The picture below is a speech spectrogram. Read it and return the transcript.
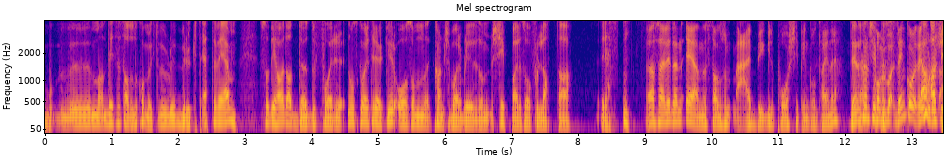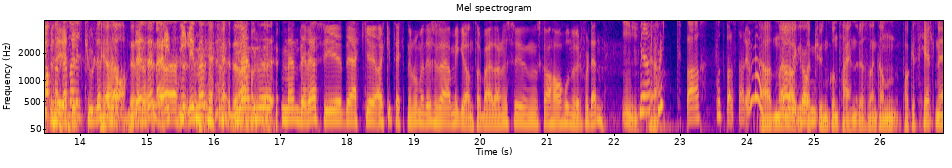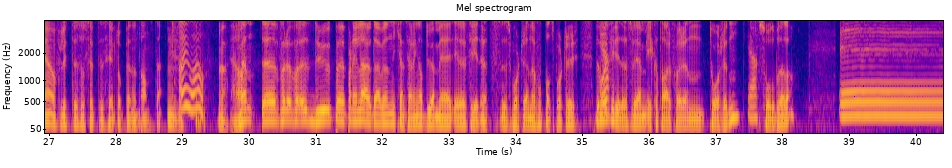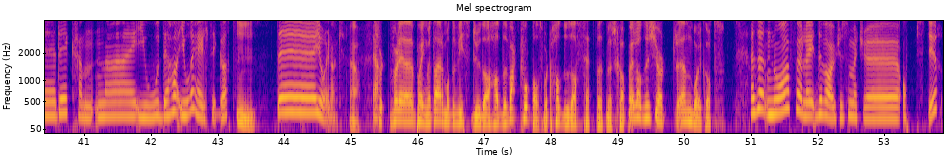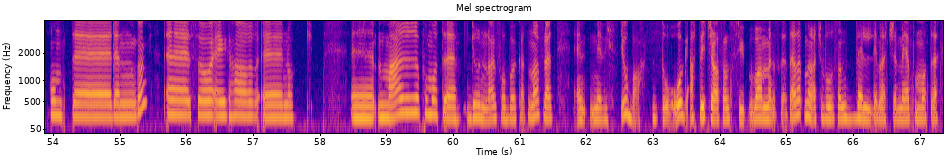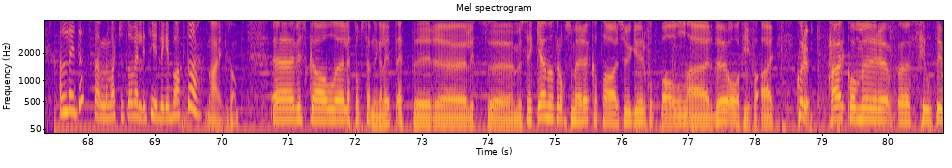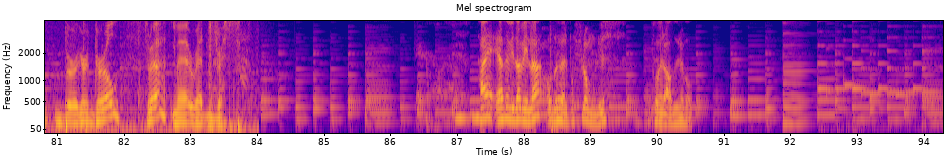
Disse stadionene kommer jo ikke til å bli brukt etter VM, så de har jo da dødd for noen skal vare i tre uker, og som kanskje bare blir liksom eller så forlatt av resten. Ja, Særlig den ene staden som er bygd på shippingcontainere. Den kan Kommer shippes. bare- Den kommer, den Ja, kommer til å shippes i den er litt kul, det skal de Ja, ha. den Den, den er litt stilig, men, men, det. men det vil jeg si, det er ikke arkitektene noe, men det syns jeg er migrantarbeiderne som skal ha honnør for den. Men en er flyttbar fotballstadion, da? Ja, Den er Ja, laget kan- av kun konteinere, så den kan pakkes helt ned og flyttes og settes helt opp igjen et annet sted. Oi, wow. Ja. Men eh, for, for, du, Pernille, er jo, det er vel en kjensgjerning at du er mer eh, friidrettssporter enn du er fotballsporter. Det var Ja. jo friidretts-VM i Qatar for en, to år siden. Ja. Så du på det da? Eh, det kan Nei, jo, det har, gjorde jeg helt sikkert. Mm. Det gjorde jeg nok. Ja. Ja. For, for det, poenget mitt er at hvis du da hadde vært fotballsport, hadde du da sett på dette mesterskapet, eller hadde du kjørt en boikott? Altså, nå føler jeg Det var jo ikke så mye oppstyr rundt eh, den gang. Eh, så jeg har eh, nok eh, mer på en måte grunnlag for å boikotte nå. For at, eh, vi visste jo bare dog at det ikke var sånn superbra menneskerettigheter. Men det har ikke vært sånn veldig mye med på en måte Alle de dødsfellene var ikke så veldig tydelige bak da. Nei, ikke sant. Eh, vi skal lette opp stemninga litt etter eh, litt eh, musikk igjen. For å oppsummere, Qatar suger, fotballen er død, og Fifa er korrupt. Her kommer eh, Filthy Burger Girl, tror jeg, med Red Dress. Hei, jeg heter Vidar Villa, og du hører på Flomlys på Radio Revolt.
